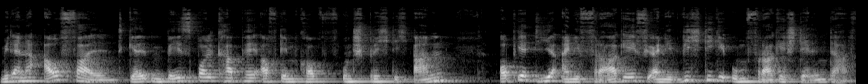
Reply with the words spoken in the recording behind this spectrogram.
mit einer auffallend gelben Baseballkappe auf dem Kopf und spricht dich an, ob er dir eine Frage für eine wichtige Umfrage stellen darf.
